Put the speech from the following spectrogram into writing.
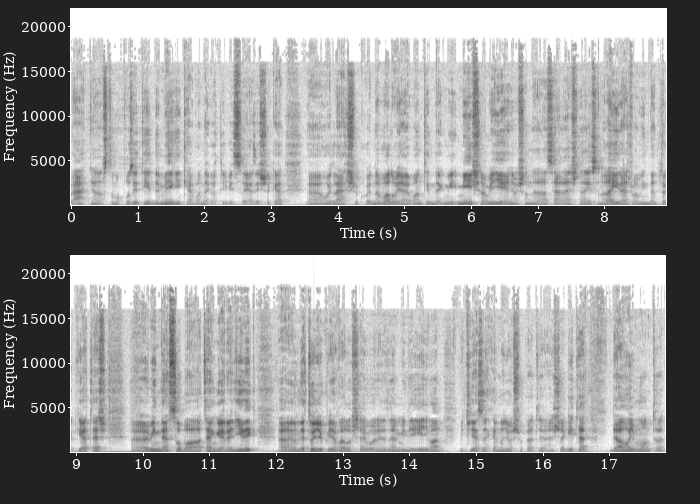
átnyalaztam a pozitív, de még inkább a negatív visszajelzéseket, hogy lássuk, hogy na valójában tényleg mi, mi is, ami hiányos a szállásnál, hiszen a leírásban minden tökéletes, minden szoba a tengerre nyílik, de tudjuk, hogy a valóságban ez nem mindig így van, úgyhogy ezeken nagyon sokat segített. De ahogy mondtad,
